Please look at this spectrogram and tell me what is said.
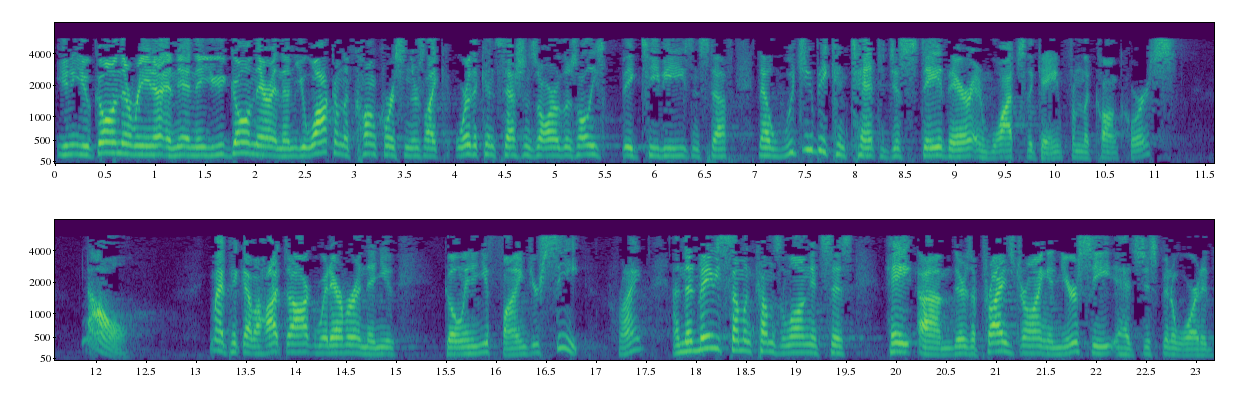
you, you go in the arena and then you go in there and then you walk on the concourse and there's like where the concessions are. There's all these big TVs and stuff. Now, would you be content to just stay there and watch the game from the concourse? No. You might pick up a hot dog or whatever and then you go in and you find your seat, right? And then maybe someone comes along and says, hey, um, there's a prize drawing and your seat has just been awarded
